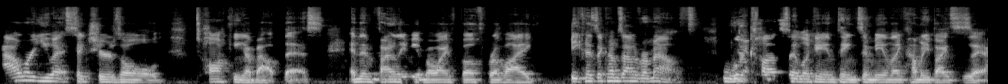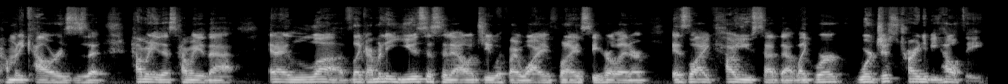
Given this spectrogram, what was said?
How are you at six years old talking about this? And then finally, me and my wife both were like, Because it comes out of her mouth we're constantly looking at things and being like, how many bites is it? How many calories is it? How many of this? How many of that? And I love, like, I'm going to use this analogy with my wife when I see her later. Is like how you said that. Like, we're we're just trying to be healthy,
